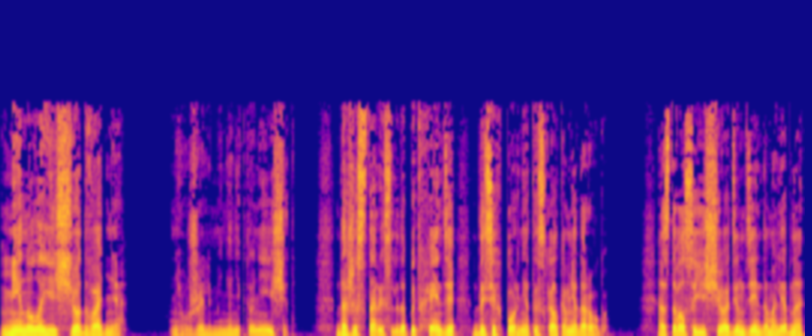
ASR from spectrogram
Минуло еще два дня. Неужели меня никто не ищет? Даже старый следопыт Хэнди до сих пор не отыскал ко мне дорогу. Оставался еще один день до молебна,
